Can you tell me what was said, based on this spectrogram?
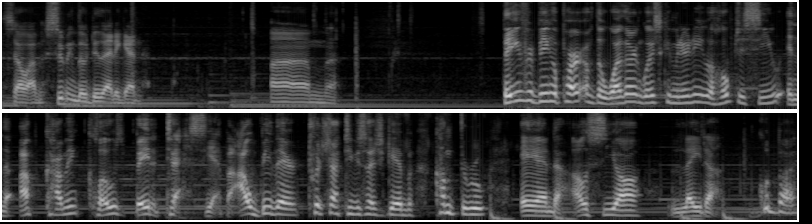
So I'm assuming they'll do that again. Um, thank you for being a part of the Wuthering Waves community. We hope to see you in the upcoming closed beta test. Yeah, but I'll be there. Twitch.tv slash Gib. Come through, and I'll see y'all later. Goodbye.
